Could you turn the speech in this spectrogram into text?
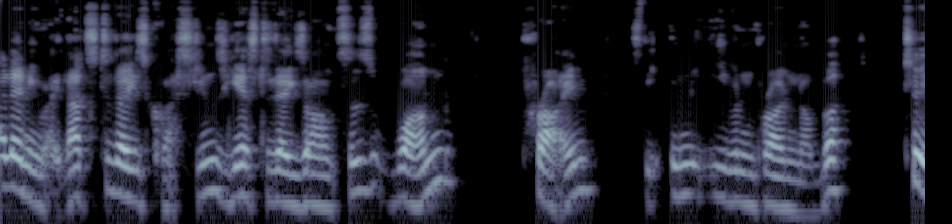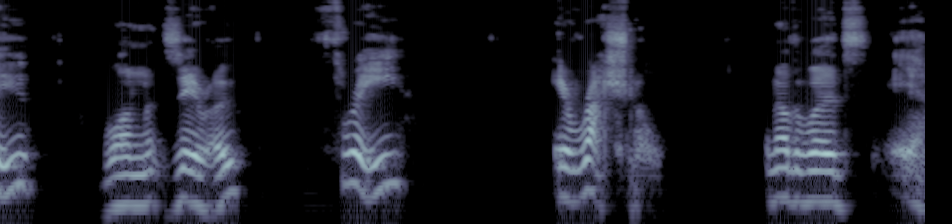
At any rate, that's today's questions. Yesterday's answers. One, prime. It's the only even prime number. Two, one, zero. Three, irrational. In other words, eh,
